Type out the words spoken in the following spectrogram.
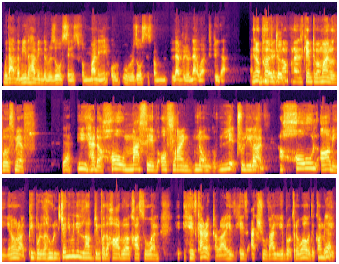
without them either having the resources from money or, or resources from leverage or network to do that. You know, perfect joke. example that just came to my mind was Will Smith. Yeah. He had a whole massive offline, you know, literally like a whole army, you know, like people who genuinely loved him for the hard work, hustle, and his character, right? His his actual value he brought to the world, the comedy. Yeah.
